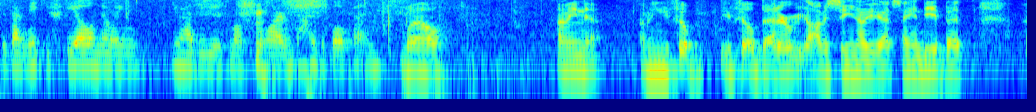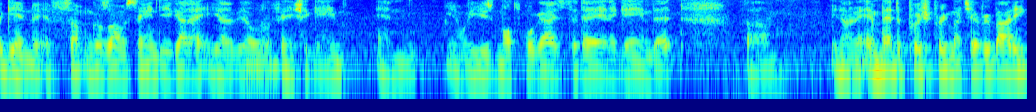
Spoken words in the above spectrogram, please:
did that make you feel knowing you had to use multiple arms out of the bullpen? Well, I mean, I mean, you feel you feel better. Obviously, you know you got Sandy, but again, if something goes on with Sandy, you gotta you gotta be able to finish a game. And you know, we used multiple guys today in a game that. Um, you know, and had to push pretty much everybody.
